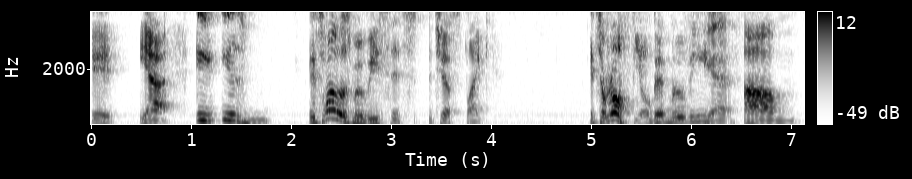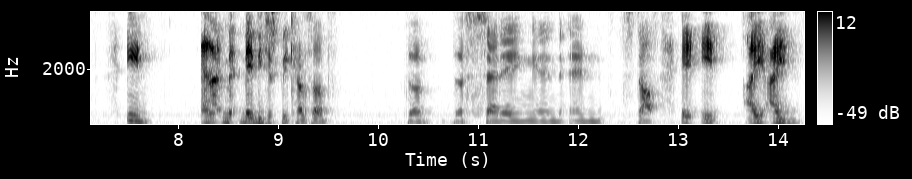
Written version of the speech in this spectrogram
it yeah, it is. It's one of those movies that's just like, it's a real feel good movie. Yeah. Um, it and maybe just because of the the setting and and stuff. It it I I.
